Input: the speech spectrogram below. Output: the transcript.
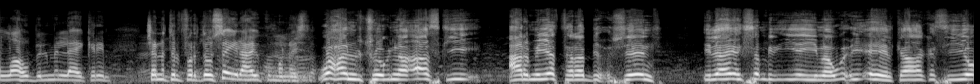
allaahu bilmillaahi kariim jannatulfardowse ilaahay ku mannaysto waxaannu joognaa aaskii carmiyo tarabi xuseen ilaahay samir iyo yimaan wixii ehelkaa ha ka siiyo.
